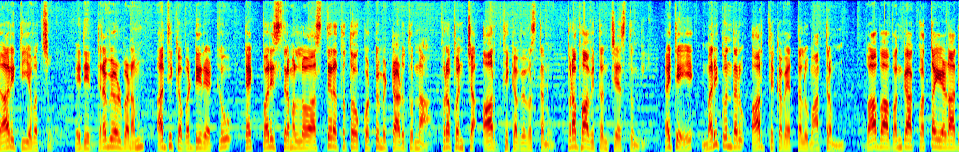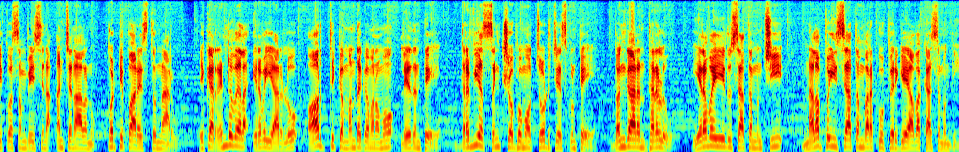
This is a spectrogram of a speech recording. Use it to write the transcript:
దారితీయవచ్చు. ఇది ద్రవ్యోల్బణం అధిక వడ్డీ రేట్లు టెక్ పరిశ్రమల్లో అస్థిరతతో కొట్టుమిట్టాడుతున్న ప్రపంచ ఆర్థిక వ్యవస్థను ప్రభావితం చేస్తుంది. అయితే మరికొందరు ఆర్థికవేత్తలు మాత్రం బాబా వంగా కొత్త ఏడాది కోసం వేసిన అంచనాలను కొట్టిపారేస్తున్నారు. ఇక రెండు వేల ఇరవై ఆరులో ఆర్థిక మందగమనమో లేదంటే ద్రవ్య సంక్షోభమో చోటు చేసుకుంటే బంగారం ధరలు ఇరవై ఐదు శాతం నుంచి నలభై శాతం వరకు పెరిగే అవకాశముంది.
